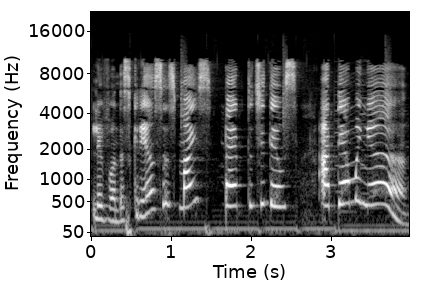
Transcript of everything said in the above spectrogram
levando as crianças mais perto de Deus. Até amanhã!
